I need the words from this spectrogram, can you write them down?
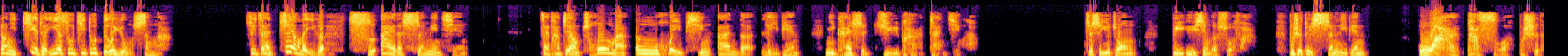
让你借着耶稣基督得永生啊！所以在这样的一个慈爱的神面前，在他这样充满恩惠平安的里边，你开始惧怕战惊了。这是一种比喻性的说法，不是对神里边哇怕死，不是的，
